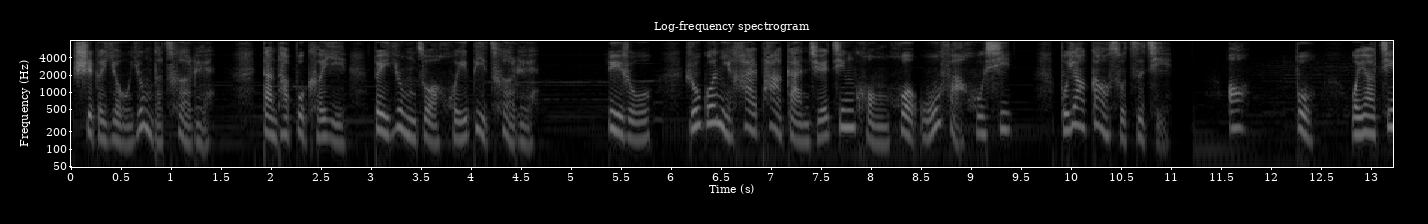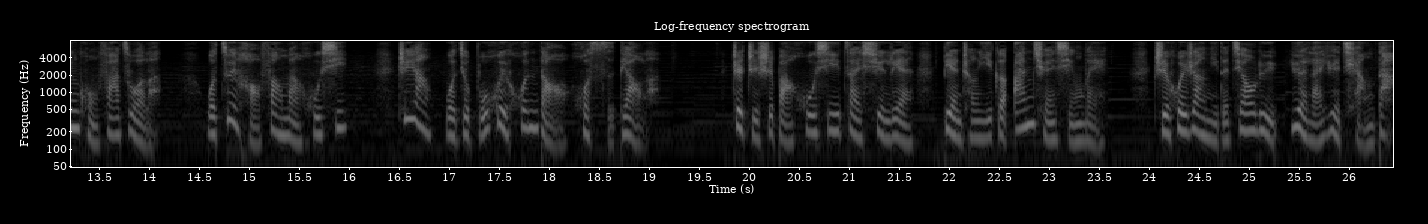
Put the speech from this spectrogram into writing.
是个有用的策略，但它不可以被用作回避策略。例如，如果你害怕、感觉惊恐或无法呼吸，不要告诉自己：“哦，不，我要惊恐发作了，我最好放慢呼吸，这样我就不会昏倒或死掉了。”这只是把呼吸再训练变成一个安全行为，只会让你的焦虑越来越强大。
